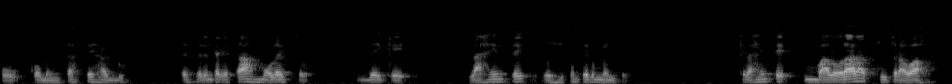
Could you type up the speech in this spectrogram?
o comentaste algo referente a que estabas molesto de que la gente, lo dijiste anteriormente, que la gente valorara tu trabajo.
